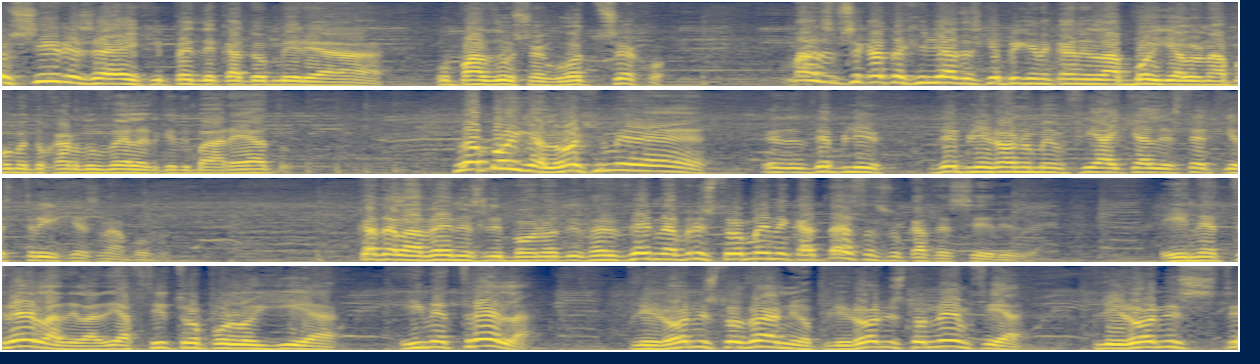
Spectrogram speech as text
Ο ΣΥΡΙΖΑ έχει 5 εκατομμύρια Οπαδούς εγώ τους έχω Μάζεψε 100.000 και πήγαινε κάνει λαμπόγιαλο να πούμε το Χαρδουβέλερ και την παρέα του. Λαμπόγιαλο όχι με ε, δεν, πλη, δεν πληρώνουμε εμφυά και άλλες τέτοιες τρίχες να πούμε. Καταλαβαίνεις λοιπόν ότι θα θέλει να βρει στρωμένη κατάσταση ο κάθε ΣΥΡΙΖΑ. Είναι τρέλα δηλαδή αυτή η τροπολογία Είναι τρέλα. Πληρώνεις το δάνειο, πληρώνεις τον έμφυα Πληρώνεις τη,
